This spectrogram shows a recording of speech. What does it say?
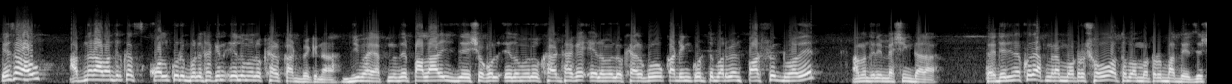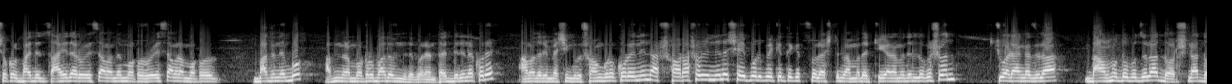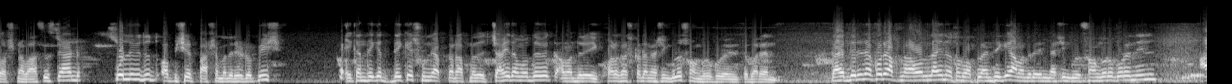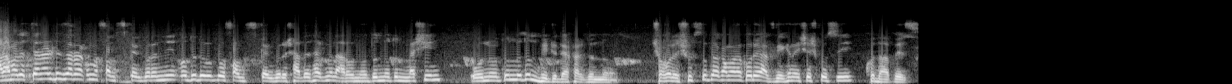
এছাড়াও আপনারা আমাদের কাছে কল করে বলে থাকেন, এলোমেলো খেয়াল কাটবে কিনা। জি ভাই, আপনাদের পালার যে সকল এলোমেলো খেয়াল থাকে, এলোমেলো খেয়ালগুলো কাটিং করতে পারবেন পারফেক্ট ভাবে আমাদের এই মেশিন দ্বারা। তাই দেরি না করে আপনারা মোটর সহ অথবা মোটর বাদে যে সকল ভাইদের চাহিদা রয়েছে, আমাদের মোটর রয়েছে, আমরা মোটর বাদে নেব। আপনারা মোটর বাদেও নিতে পারেন। তাই দেরি না করে আমাদের এই মেশিনগুলো সংগ্রহ করে নিন আর সরাসরি নিলে সেই পরিপ্রেক্ষিতে থেকে চলে আসতে হবে আমাদের ঠিকানা, আমাদের লোকেশন চুয়াডাঙ্গা জেলা দামোহদ উপজেলা, দর্শনা দর্শনা বাস স্ট্যান্ড পল্লী বিদ্যুৎ অফিসের পাশে আমাদের হেড অফিস এখান থেকে দেখে শুনে আপনারা আপনাদের চাহিদা মোতাবেক আমাদের এই খড় ঘাস কাটা মেশিনগুলো সংগ্রহ করে নিতে পারেন। তাই দেরি না করে আপনারা অনলাইন অথবা অফলাইন থেকে আমাদের এই মেশিনগুলো সংগ্রহ করে নিন। আর আমাদের চ্যানেলটি যারা এখনও সাবস্ক্রাইব করেননি অতি সাবস্ক্রাইব করে সাথে থাকবেন আরও নতুন নতুন মেশিন ও নতুন নতুন ভিডিও দেখার জন্য। সকলে সুস্থতা কামনা করে আজকে এখানে শেষ করছি। খোদা হাফেজ।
